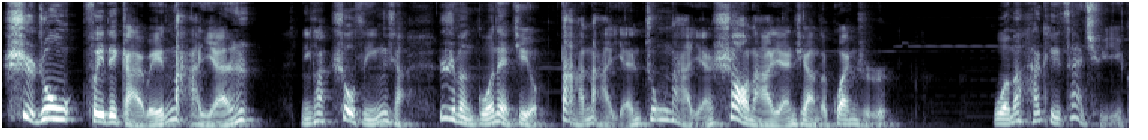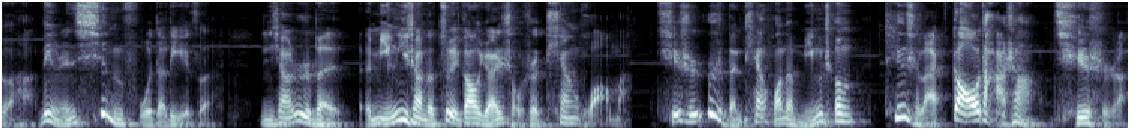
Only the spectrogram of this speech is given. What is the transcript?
侍中非得改为纳言。你看，受此影响，日本国内就有大纳言、中纳言、少纳言这样的官职。我们还可以再举一个哈令人信服的例子，你像日本名义上的最高元首是天皇嘛？其实日本天皇的名称听起来高大上，其实啊，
